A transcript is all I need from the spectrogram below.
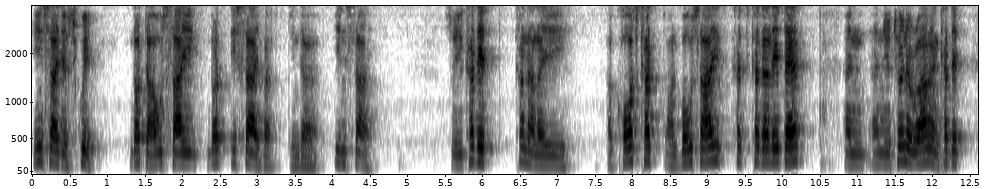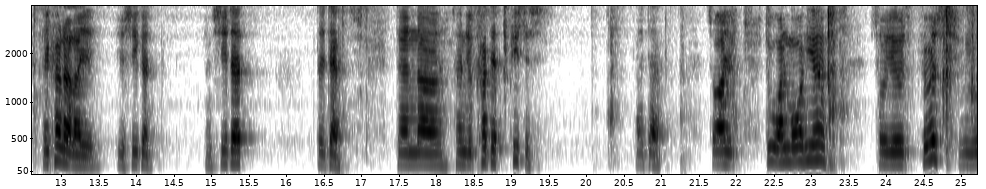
inside the squid. Not the outside not this side but in the inside. So you cut it kind of like a coarse cut on both sides cut, cut it like that. And and you turn around and cut it it kind of like you see that and see that like that then uh, then you cut it pieces like that. So I do one more here. So you first you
